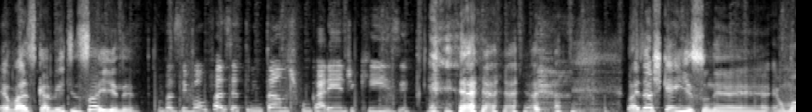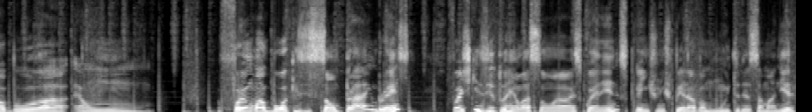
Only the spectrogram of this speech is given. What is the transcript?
É basicamente isso aí, né? Tipo assim, vamos fazer 30 anos com carinha de 15. Mas acho que é isso, né? É uma boa. É um. Foi uma boa aquisição pra Embrace. Foi esquisito em relação a Square Enix, porque a gente não esperava muito dessa maneira.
